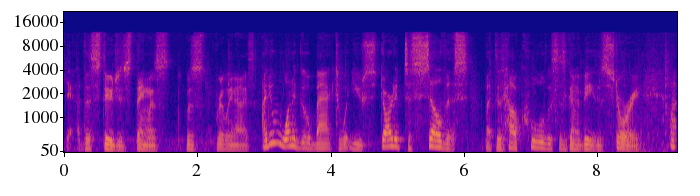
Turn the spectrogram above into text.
yeah, this Stooges thing was was really nice. I do want to go back to what you started to sell this about this, how cool this is going to be. This story. I,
